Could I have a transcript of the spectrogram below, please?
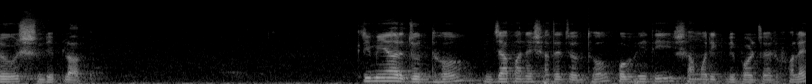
রুশ বিপ্লব। ক্রিমিয়ার যুদ্ধ, জাপানের সাথে যুদ্ধ, প্রভৃতি সামরিক বিপর্যয়ের ফলে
